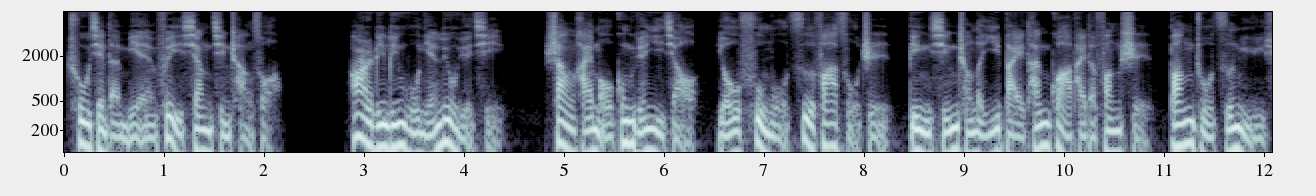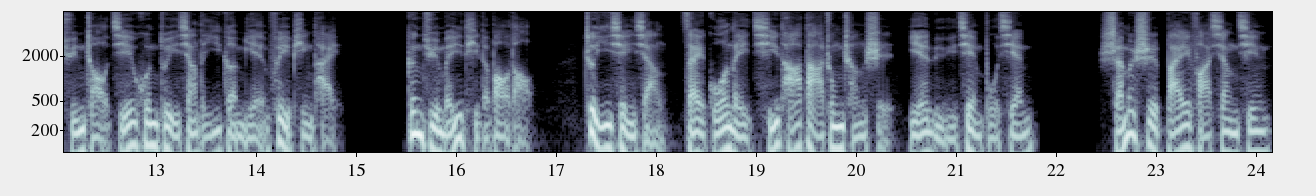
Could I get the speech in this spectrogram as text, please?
出现的免费相亲场所。二零零五年六月起，上海某公园一角。由父母自发组织，并形成了以摆摊挂牌的方式帮助子女寻找结婚对象的一个免费平台。根据媒体的报道，这一现象在国内其他大中城市也屡见不鲜。什么是白发相亲？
